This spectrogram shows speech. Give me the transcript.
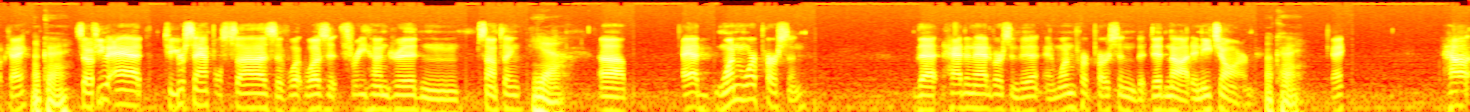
Okay. Okay. So if you add to your sample size of what was it, 300 and something, Yeah. uh, add one more person that had an adverse event and one per person that did not in each arm. Okay. Okay. How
